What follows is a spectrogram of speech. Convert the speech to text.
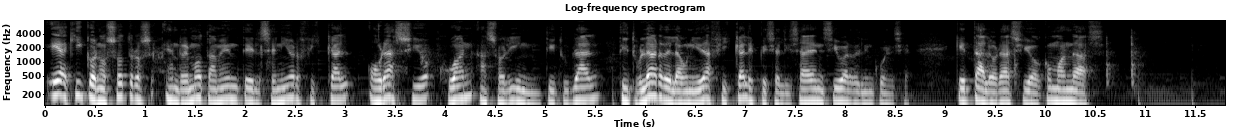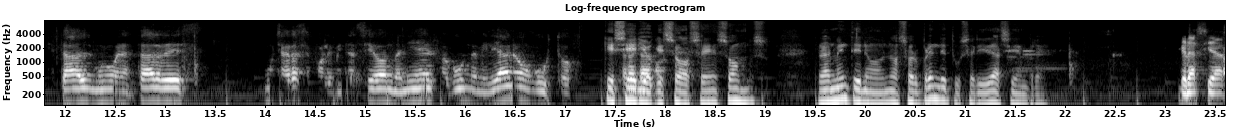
He aquí con nosotros en remotamente el señor fiscal Horacio Juan Azolín, titular, titular de la unidad fiscal especializada en ciberdelincuencia. ¿Qué tal Horacio? ¿Cómo andás? ¿Qué tal? Muy buenas tardes. Muchas gracias por la invitación, Daniel, Facundo, Emiliano, un gusto. Qué serio que sos, ¿eh? realmente nos sorprende tu seriedad siempre. Gracias.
